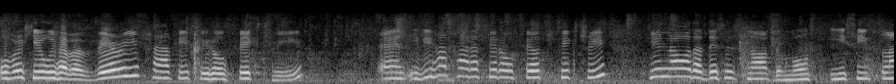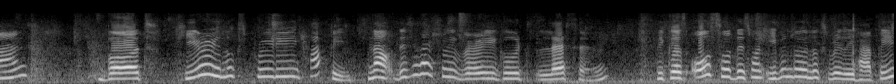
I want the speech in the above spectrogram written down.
Over here we have a very happy fiddle fig tree. And if you have had a fiddle fig tree, you know that this is not the most easy plant, but here it looks pretty happy. Now, this is actually a very good lesson because also this one, even though it looks really happy,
